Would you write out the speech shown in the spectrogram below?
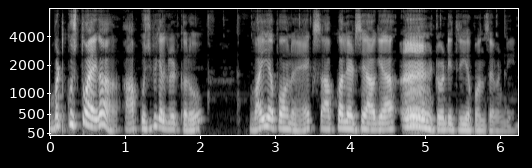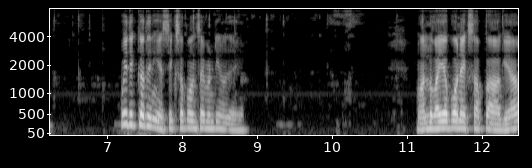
बट कुछ तो आएगा। आप कुछ भी कैलकुलेट करो। वाई अपॉन एक्स आपका लेट से आ गया ट्वेंटी थ्री अपॉन सेवनटीन कोई दिक्कत नहीं है सिक्स अपॉन सेवनटीन हो जाएगा। मान लो वाई अपॉन एक्स आपका आ गया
